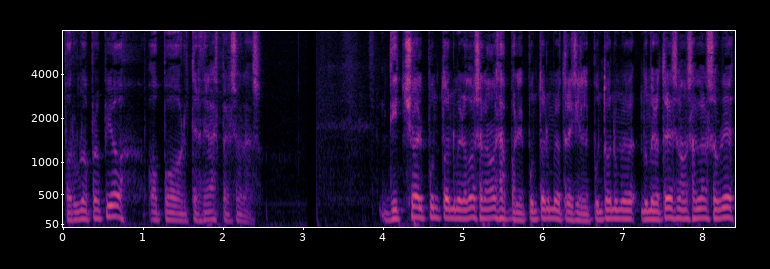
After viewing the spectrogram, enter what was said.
por uno propio o por terceras personas. Dicho el punto número 2, ahora vamos a por el punto número 3 y en el punto número, número 3 vamos a hablar sobre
